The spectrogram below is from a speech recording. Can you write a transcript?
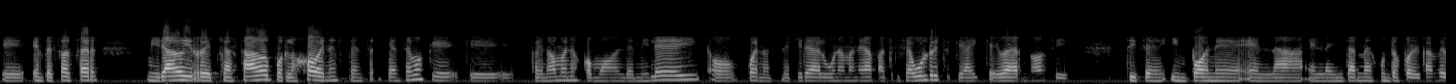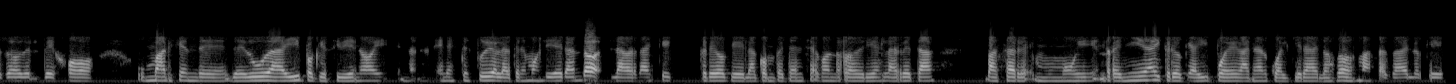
eh, empezó a ser mirado y rechazado por los jóvenes. pensemos que, fenómenos como el de Milley o, bueno, si se quiere de alguna manera Patricia Bullrich, que hay que ver, ¿no? Si, si se impone en la, en la interna de Juntos por el Cambio, yo dejo un margen de, duda ahí, porque si bien hoy en, este estudio la tenemos liderando, la verdad es que creo que la competencia con Rodríguez Larreta va a ser muy reñida y creo que ahí puede ganar cualquiera de los dos, más allá de lo que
